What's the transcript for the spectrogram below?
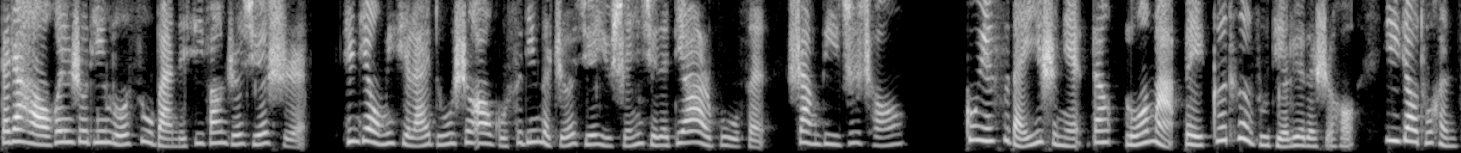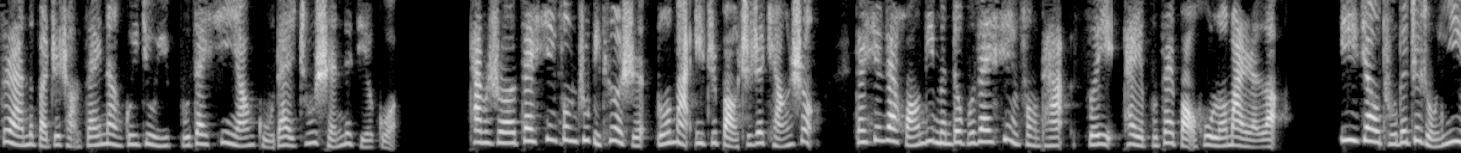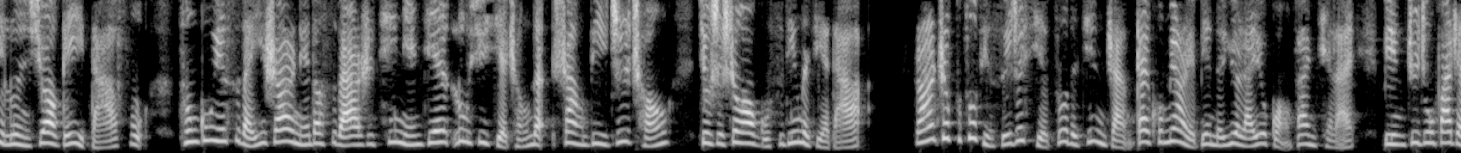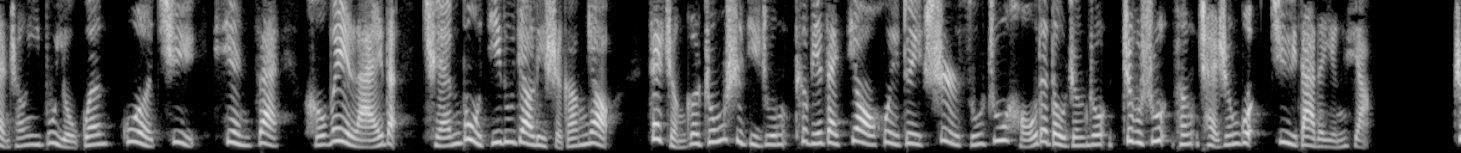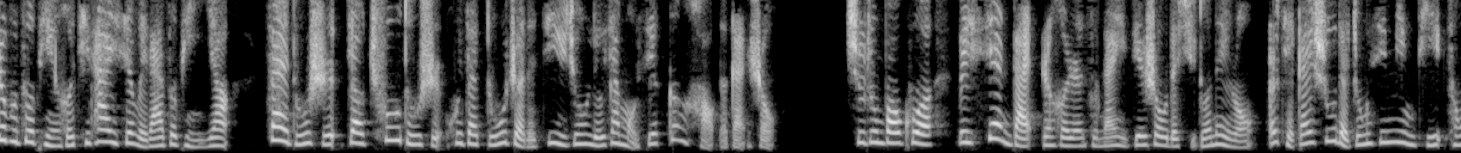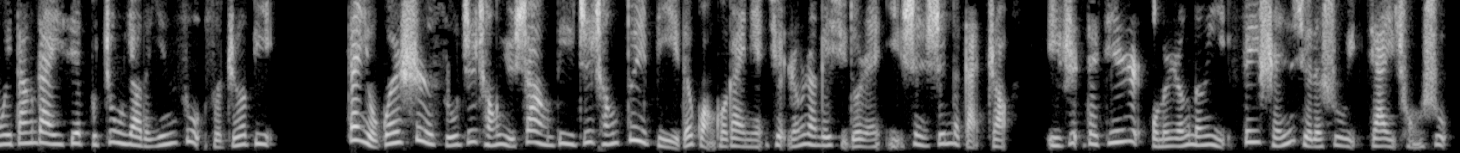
大家好，欢迎收听罗素版的西方哲学史。今天我们一起来读圣奥古斯丁的《哲学与神学》的第二部分《上帝之城》。公元四百一十年，当罗马被哥特族劫掠的时候，异教徒很自然地把这场灾难归咎于不再信仰古代诸神的结果。他们说，在信奉朱比特时，罗马一直保持着强盛。但现在皇帝们都不再信奉他，所以他也不再保护罗马人了。异教徒的这种议论需要给予答复。从公元四百一十二年到四百二十七年间陆续写成的《上帝之城》就是圣奥古斯丁的解答。然而，这部作品随着写作的进展，概括面也变得越来越广泛起来，并最终发展成一部有关过去、现在和未来的全部基督教历史纲要。在整个中世纪中，特别在教会对世俗诸侯的斗争中，这部书曾产生过巨大的影响。这部作品和其他一些伟大作品一样，在读时较初读时，会在读者的记忆中留下某些更好的感受。书中包括为现代任何人所难以接受的许多内容，而且该书的中心命题曾为当代一些不重要的因素所遮蔽。但有关世俗之城与上帝之城对比的广阔概念，却仍然给许多人以甚深的感召，以致在今日我们仍能以非神学的术语加以重述。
